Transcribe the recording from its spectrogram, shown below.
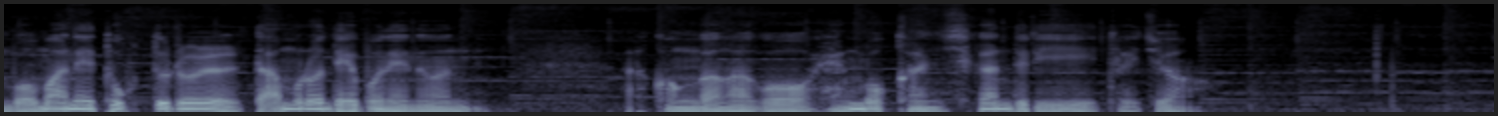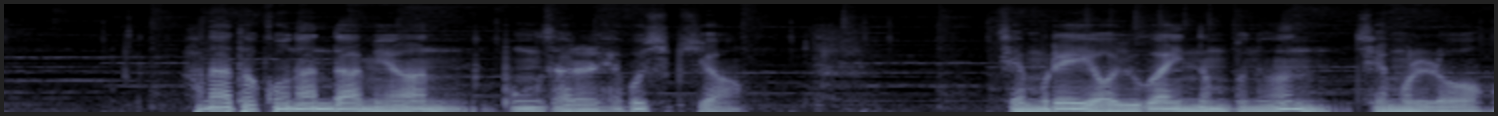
몸 안의 독들을 땀으로 내보내는 건강하고 행복한 시간들이 되죠. 하나 더 권한다면 봉사를 해보십시오. 재물에 여유가 있는 분은 재물로,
